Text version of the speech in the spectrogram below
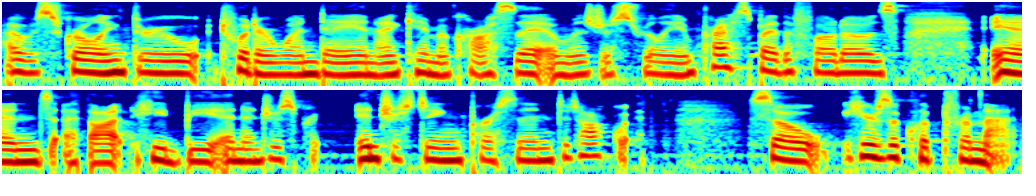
I was scrolling through Twitter one day and I came across it and was just really impressed by the photos, and I thought he'd be an interest, interesting person to talk with. So here's a clip from that.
